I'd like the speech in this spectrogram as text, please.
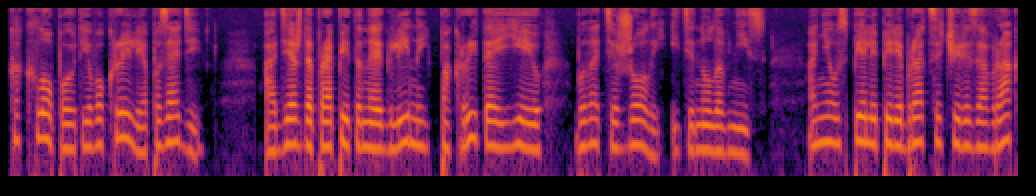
как хлопают его крылья позади. Одежда, пропитанная глиной, покрытая ею, была тяжелой и тянула вниз. Они успели перебраться через овраг,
